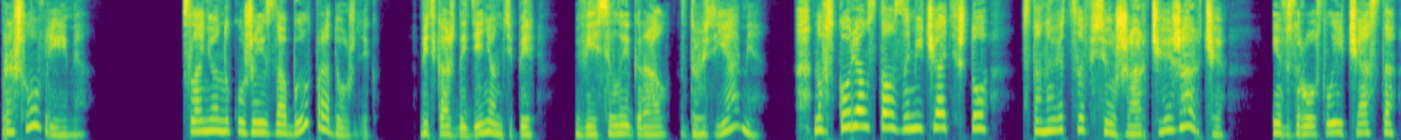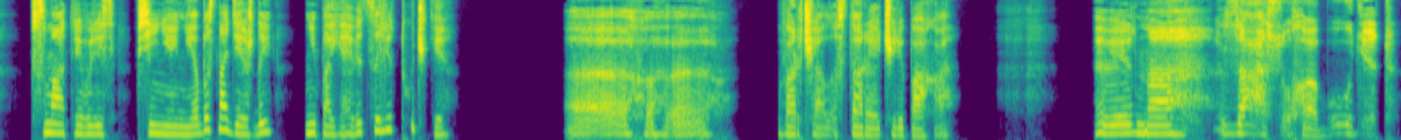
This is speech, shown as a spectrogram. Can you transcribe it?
Прошло время. Слоненок уже и забыл про дождик, ведь каждый день он теперь весело играл с друзьями. Но вскоре он стал замечать, что становится все жарче и жарче, и взрослые часто всматривались в синее небо с надеждой, не появятся ли тучки. «Эх, эх», — ворчала старая черепаха. «Видно, засуха будет».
